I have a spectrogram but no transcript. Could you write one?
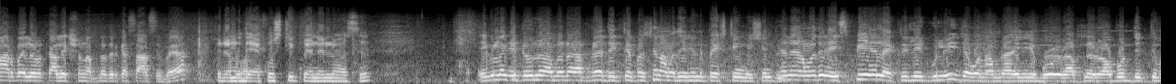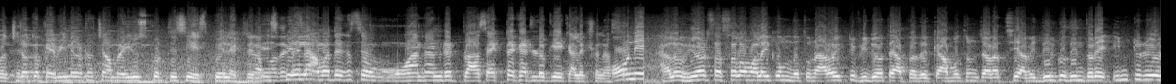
মার্বেলের কালেকশন আপনাদের কাছে আছে ভাইয়া। এটার মধ্যে অ্যাকোস্টিক প্যানেলও আছে। এগুলো কি এটা হলো আমরা আপনারা দেখতে পাচ্ছেন আমাদের এখানে পেস্টিং মেশিন এখানে আমাদের এসপিএল অ্যাক্রিলিক গুলি যেমন আমরা এই যে আপনার রবট দেখতে পাচ্ছেন যত ক্যাবিনেট হচ্ছে আমরা ইউজ করতেছি এসপিএল অ্যাক্রিলিক এসপিএল আমাদের কাছে 100 প্লাস একটা ক্যাটালগে কালেকশন আছে। অনেক হ্যালো ভিউয়ার্স আসসালামু আলাইকুম। নতুন আরও একটি ভিডিওতে আপনাদেরকে আমন্ত্রণ জানাচ্ছি। আমি দীর্ঘদিন ধরে ইন্টেরিয়র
